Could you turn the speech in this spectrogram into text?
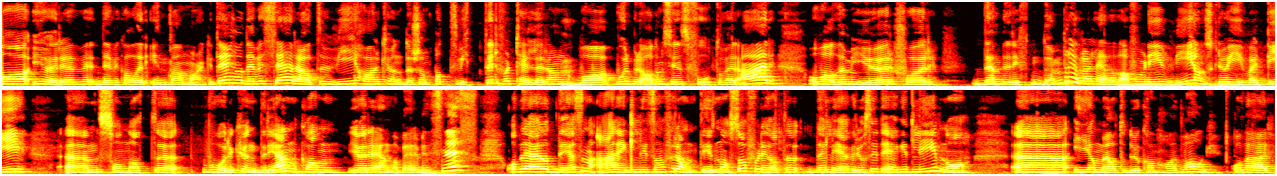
og gjøre det vi kaller inbound marketing. Og det vi ser, er at vi har kunder som på Twitter forteller om hva, hvor bra de syns fotover er, og hva de gjør for den bedriften de prøver å lede da. Fordi vi ønsker å gi verdi um, sånn at uh, våre kunder igjen kan gjøre enda bedre business. Og det er jo det som er egentlig litt sånn framtiden også, at det, det, lever jo sitt eget liv nå. Uh, I og med at du kan ha et valg. Og det er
